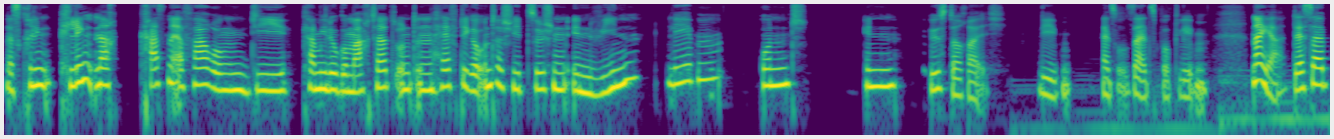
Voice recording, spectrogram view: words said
Das klingt, klingt nach krassen Erfahrungen, die Camilo gemacht hat und ein heftiger Unterschied zwischen in Wien leben und in Österreich leben, also Salzburg leben. Naja, deshalb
